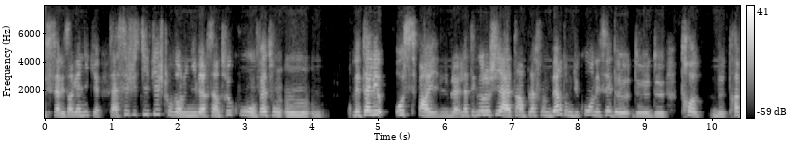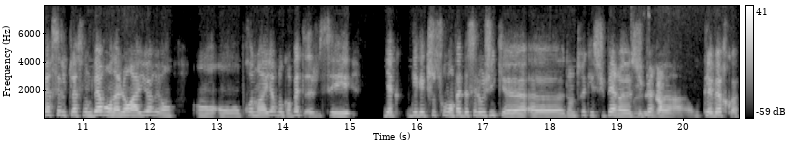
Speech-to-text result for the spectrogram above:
c'est ça, les organiques, c'est assez justifié, je trouve, dans l'univers. C'est un truc où en fait on, on, on est allé au, enfin, la, technologie a atteint un plafond de verre, donc du coup on essaye de, de, de, de traverser le plafond de verre en allant ailleurs et en, en, en prenant ailleurs. Donc en fait, c'est il y a, y a, quelque chose, je trouve, en fait, d'assez logique euh, euh, dans le truc et super, euh, super clever, quoi.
